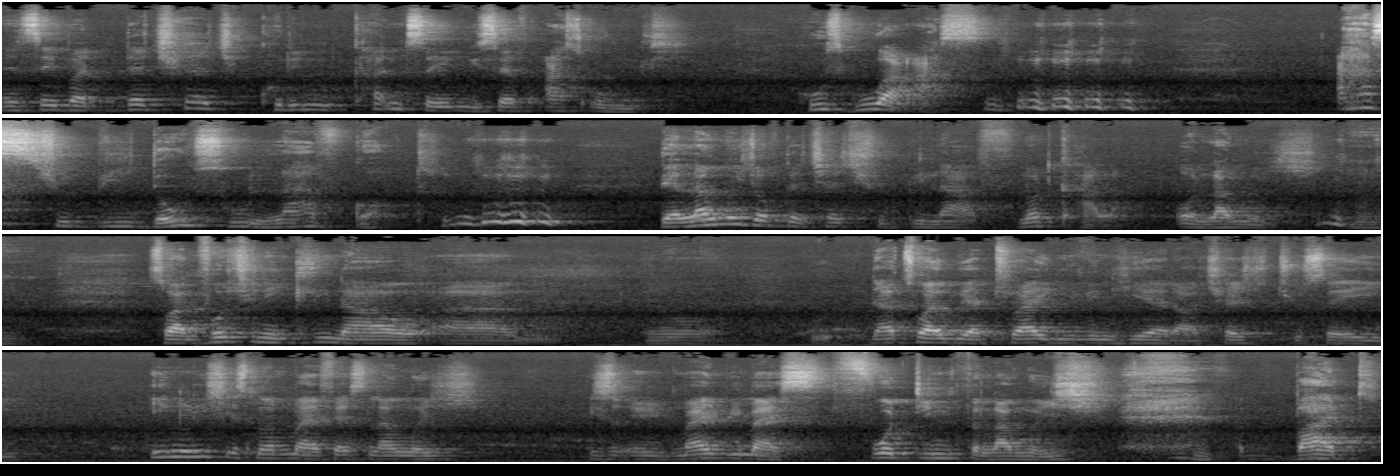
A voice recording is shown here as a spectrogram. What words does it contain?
and say, but the church couldn't can't say we serve us only. Who's who are us? us should be those who love God. the language of the church should be love, not color or language. So unfortunately now, um, you know, that's why we are trying even here at our church to say, English is not my first language. It's, it might be my fourteenth language, but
